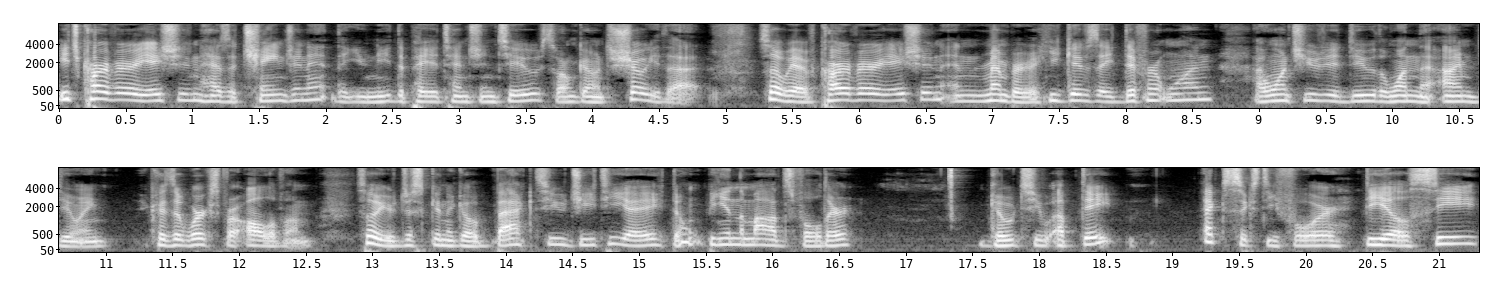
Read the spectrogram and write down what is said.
Each car variation has a change in it that you need to pay attention to, so I'm going to show you that. So we have car variation, and remember, he gives a different one. I want you to do the one that I'm doing because it works for all of them. So you're just going to go back to GTA, don't be in the mods folder, go to update, X64, DLC,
